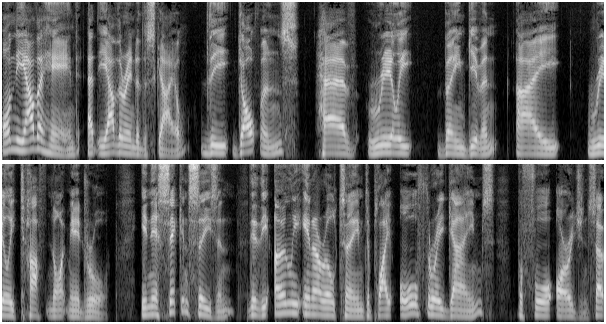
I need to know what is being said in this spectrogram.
On the other hand, at the other end of the scale, the Dolphins have really been given a really tough nightmare draw. In their second season, they're the only NRL team to play all three games before Origin. So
